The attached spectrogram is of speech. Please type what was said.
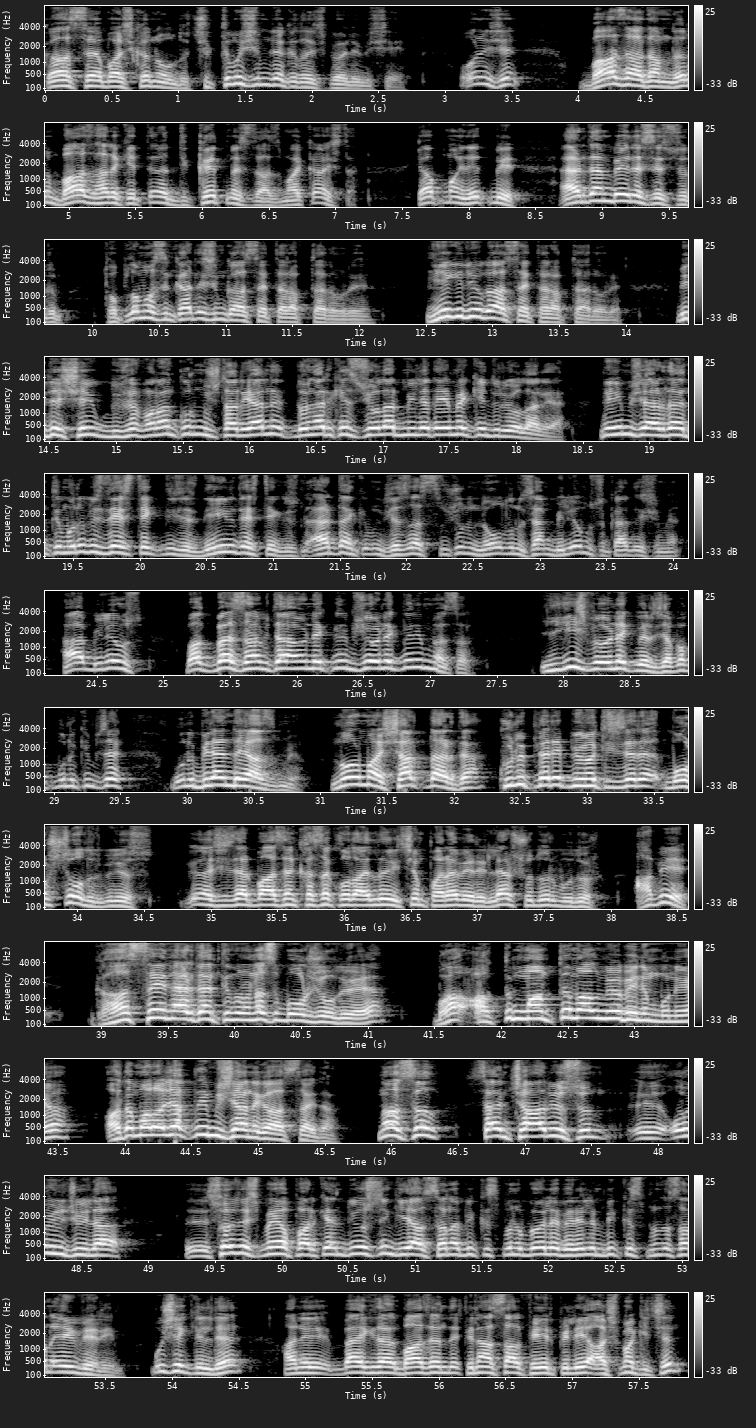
Galatasaray başkan oldu. Çıktı mı şimdiye kadar hiç böyle bir şey? Onun için bazı adamların bazı hareketlerine dikkat etmesi lazım arkadaşlar. Yapmayın etmeyin. Erdem Bey'e de sesleniyorum. Toplamasın kardeşim Galatasaray taraftarı oraya. Niye gidiyor Galatasaray taraftarı oraya? Bir de şey büfe falan kurmuşlar yani döner kesiyorlar millete yemek yediriyorlar ya. Neymiş Erden Timur'u biz destekleyeceğiz. Neyini destekliyorsun? Erden Timur'un cezası suçunun ne olduğunu sen biliyor musun kardeşim ya? Ha biliyor musun? Bak ben sana bir tane örnek vereyim, bir şey örnek vereyim mi sana. İlginç bir örnek vereceğim. Bak bunu kimse bunu bilen de yazmıyor. Normal şartlarda kulüpler hep yöneticilere borçlu olur biliyorsun. Yöneticiler bazen kasa kolaylığı için para verirler şudur budur. Abi Galatasaray'ın Erden Timur'a nasıl borcu oluyor ya? Ba aklım mantığım almıyor benim bunu ya. Adam alacaklıymış yani Galatasaray'dan. Nasıl? Sen çağırıyorsun e, oyuncuyla e, sözleşme yaparken diyorsun ki ya sana bir kısmını böyle verelim bir kısmını da sana ev vereyim. Bu şekilde hani belki de bazen de finansal fair play'i aşmak için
